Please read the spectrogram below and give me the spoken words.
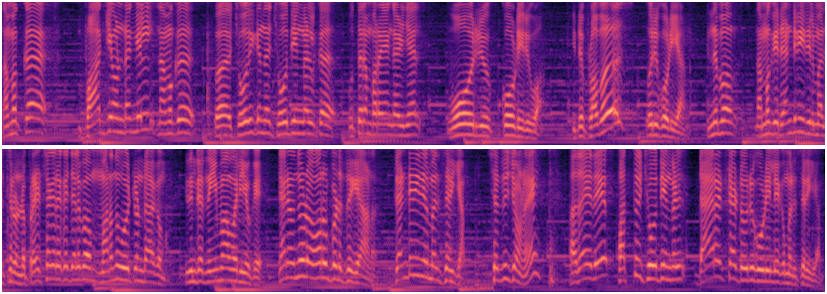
നമുക്ക് ഭാഗ്യമുണ്ടെങ്കിൽ നമുക്ക് ചോദിക്കുന്ന ചോദ്യങ്ങൾക്ക് ഉത്തരം പറയാൻ കഴിഞ്ഞാൽ ഒരു കോടി രൂപ. ഇത് ഫ്ലവേഴ്സ് ഒരു കോടിയാണ്. ഇന്നിപ്പോൾ നമുക്ക് രണ്ട് രീതിയിൽ മത്സരമുണ്ട്. പ്രേക്ഷകരൊക്കെ ചിലപ്പോൾ മറന്നുപോയിട്ടുണ്ടാകും ഇതിന്റെ നിയമാവലിയൊക്കെ. ഞാൻ ഒന്നുകൂടെ ഓർമ്മപ്പെടുത്തുകയാണ്. രണ്ട് രീതിയിൽ മത്സരിക്കാം. ശ്രദ്ധിച്ചോണേ. അതായത് പത്ത് ചോദ്യങ്ങൾ ഡയറക്റ്റായിട്ട് ഒരു കോടിയിലേക്ക് മത്സരിക്കാം.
